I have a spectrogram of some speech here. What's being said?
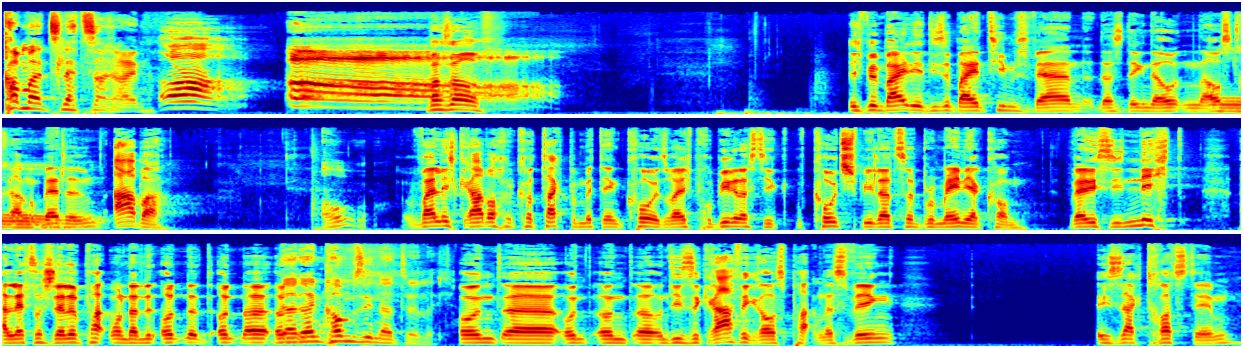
kommen als letzter rein. Pass auf. Ich bin bei dir, diese beiden Teams werden das Ding da unten austragen und Oh. battlen. Aber, Oh. weil ich gerade auch in Kontakt bin mit den Colts, weil ich probiere, dass die Colts-Spieler zur Bromania kommen, werde ich sie nicht an letzter Stelle packen und dann und, und, und, äh, Ja, und, dann kommen sie natürlich. und, äh, und, und, äh, und diese Grafik rauspacken. Deswegen, ich sag trotzdem,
